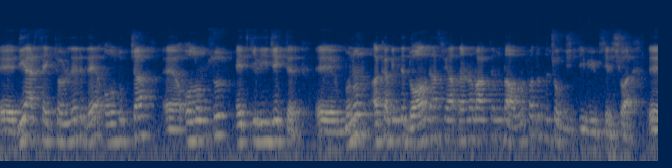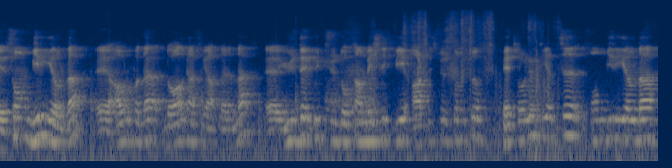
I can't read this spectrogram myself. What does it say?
e, diğer sektörleri de oldukça e, olumsuz etkileyecektir. E, bunun akabinde doğalgaz fiyatlarına baktığımızda Avrupa'da da çok ciddi bir yükseliş var. E, son bir yılda e, Avrupa'da doğalgaz fiyatlarında e, %395'lik bir artış söz konusu. Petrolün fiyatı son bir yılda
